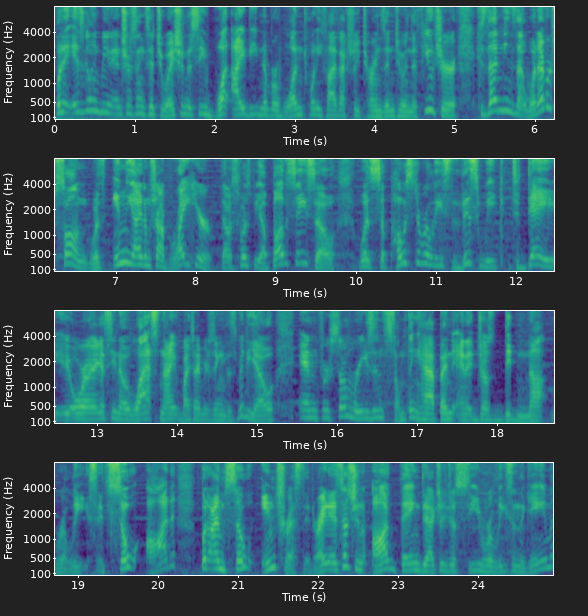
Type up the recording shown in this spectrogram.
but it is going to be an interesting situation to see what ID number 125 actually turns into in the future, because that means that whatever song was in the item shop right here that was supposed to be above Say So was supposed to release this week, today, or I guess, you know, last night by the time you're seeing this video, and for some reason something happened and it just did not release. It's so odd, but I'm so interested, right? It's such an odd thing to actually just see release in the game,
